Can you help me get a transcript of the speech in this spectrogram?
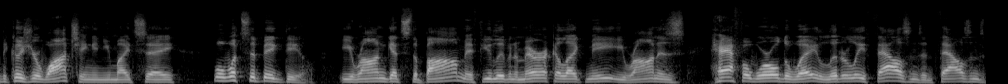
Because you're watching and you might say, well, what's the big deal? Iran gets the bomb. If you live in America like me, Iran is half a world away, literally thousands and thousands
